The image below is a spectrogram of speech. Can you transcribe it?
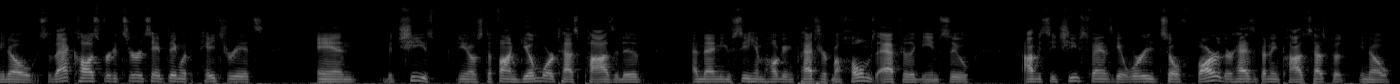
You know, so that caused for concern. Same thing with the Patriots and the Chiefs. You know, Stephon Gilmore test positive, and then you see him hugging Patrick Mahomes after the game. So obviously, Chiefs fans get worried. So far, there hasn't been any positive tests, but you know,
